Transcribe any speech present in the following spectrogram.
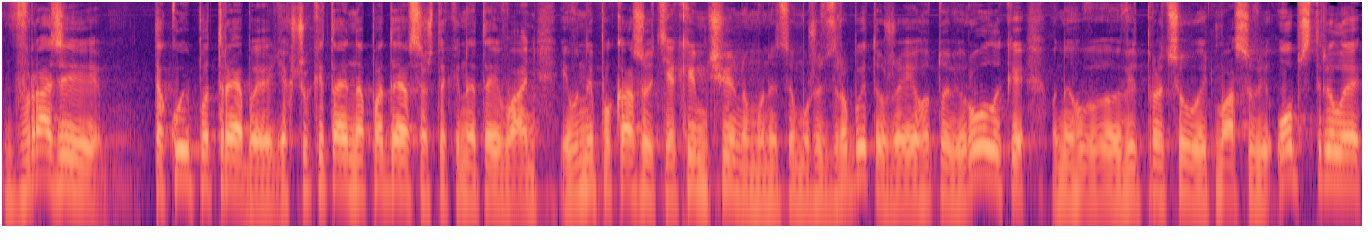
в разі такої потреби, якщо Китай нападе все ж таки на Тайвань, і вони покажуть, яким чином вони це можуть зробити, вже є готові ролики, вони го- відпрацьовують масові обстріли.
